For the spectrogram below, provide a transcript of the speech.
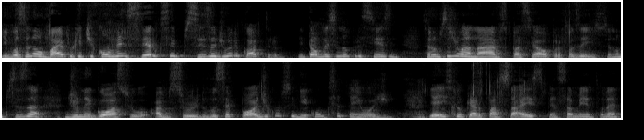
E você não vai porque te convenceram que você precisa de um helicóptero. E talvez você não precise. Você não precisa de uma nave espacial para fazer isso. Você não precisa de um negócio absurdo. Você pode conseguir com o que você tem hoje. E é isso que eu quero passar esse pensamento, né?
